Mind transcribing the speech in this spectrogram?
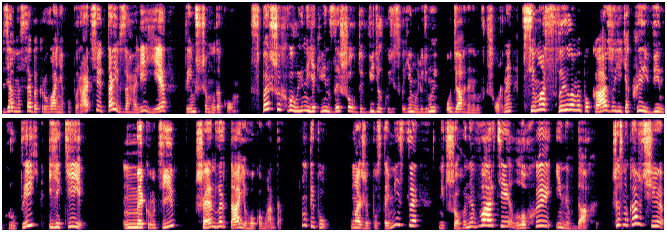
взяв на себе керування операцією та й взагалі є тим ще мудаком. З першої хвилини, як він зайшов до відділку зі своїми людьми, одягненими в чорне, всіма силами показує, який він крутий і які не круті Чендлер та його команда. Ну, типу, майже пусте місце, нічого не варті, лохи і невдахи. Чесно кажучи,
